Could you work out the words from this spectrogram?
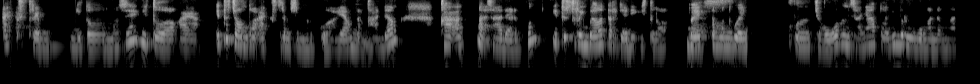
ekstrim gitu. Maksudnya gitu loh kayak itu contoh ekstrim sih menurut gue yang hmm. terkadang nggak sadar pun itu sering banget terjadi gitu loh. Baik yes. temen gue pun cowok misalnya apalagi berhubungan dengan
